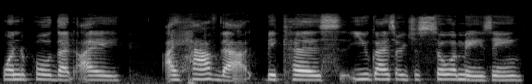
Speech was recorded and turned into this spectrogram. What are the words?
wonderful that I I have that because you guys are just so amazing.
